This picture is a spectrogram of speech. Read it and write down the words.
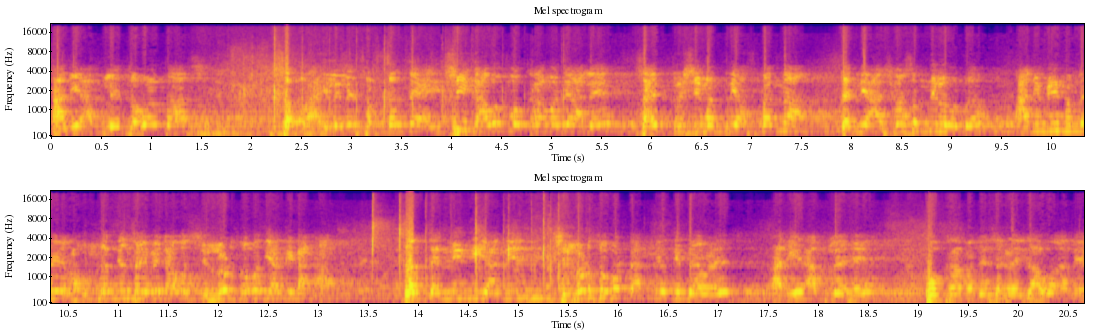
आणि आपले जवळपास राहिलेले सत्तर ते ऐंशी गावं पोखरामध्ये आले. साहेब कृषी मंत्री असताना त्यांनी आश्वासन दिलं होतं. आणि मी म्हणलं राहून जातील साहेब हे गावं सिल्लोड सोबत यादी टाका. तर त्यांनी ती यादी सिल्लोड सोबत टाकली होती त्यावेळेस. आणि आपलं हे पोखरामध्ये सगळे गावं आले.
